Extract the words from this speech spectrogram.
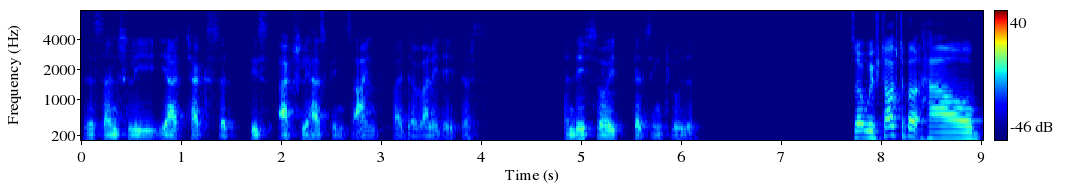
that essentially yeah checks that this actually has been signed by the validators, and if so, it gets included. So we've talked about how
